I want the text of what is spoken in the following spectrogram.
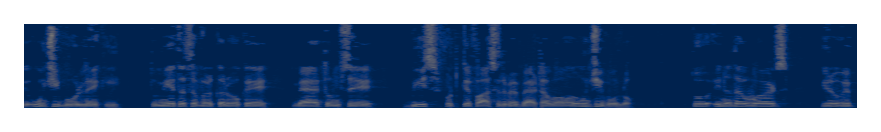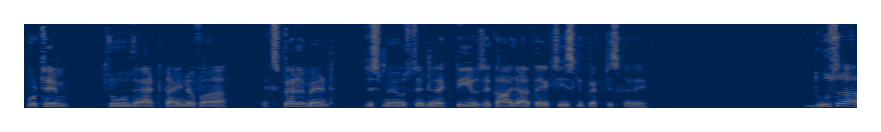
کہ اونچی بولنے کی۔ تم یہ تصور کرو کہ میں تم سے بیس فٹ کے فاصلے پہ بیٹھا ہوا ہوں، اونچی بولو۔ تو in other words you know we put him through that kind of a experiment جس میں اس سے ڈائریکٹلی اسے کہا جاتا ہے ایک چیز کی پریکٹس کرے۔ دوسرا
